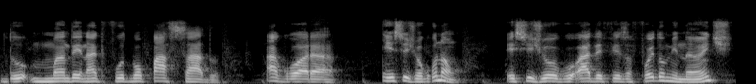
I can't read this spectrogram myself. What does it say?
do Monday Night Football passado. Agora, esse jogo não. Esse jogo a defesa foi dominante.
